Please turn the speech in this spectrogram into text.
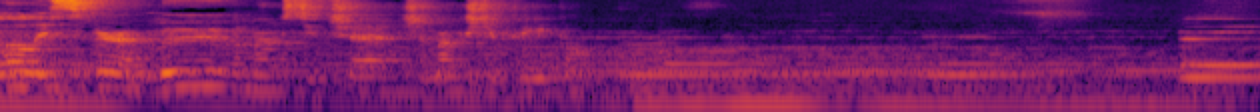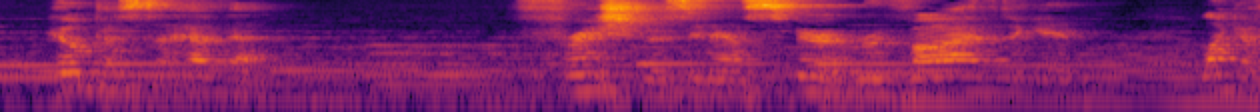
Holy Spirit, move amongst your church, amongst your people. Help us to have that freshness in our spirit, revived again, like a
